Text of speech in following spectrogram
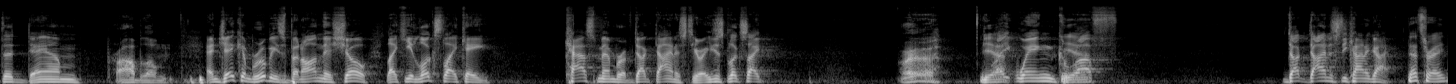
the damn problem? And Jacob Ruby's been on this show like he looks like a cast member of Duck Dynasty, right? He just looks like Yeah. right wing, Yeah. gruff, Duck Dynasty kind of guy. That's right.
